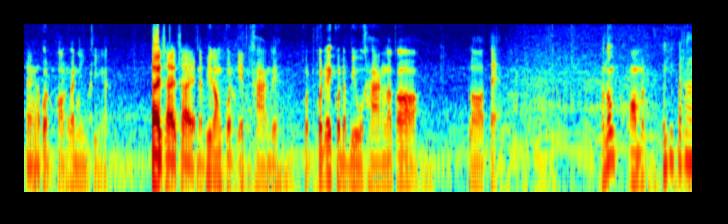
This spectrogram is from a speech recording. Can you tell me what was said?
ใช่ต้องครับกดพร้อมกันจริง ๆอะ ใช่ใช่ใช่เดี๋ยวพี่ลองกด S ค้างดิกดกด S กด W ค้างแล้วก็รอแตะ มันต้องอ๋อมันเฮ้ยก็ได้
